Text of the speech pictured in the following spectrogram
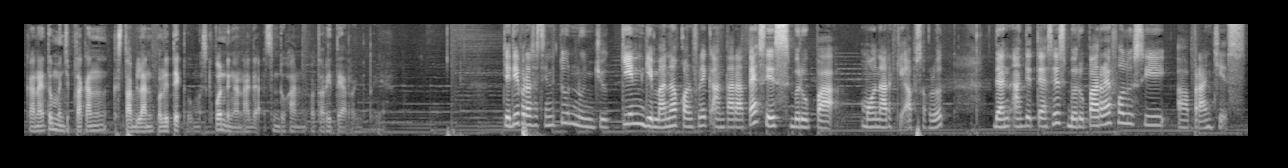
karena itu menciptakan kestabilan politik meskipun dengan agak sentuhan otoriter gitu ya. Jadi proses ini tuh nunjukin gimana konflik antara tesis berupa monarki absolut dan antitesis berupa revolusi uh, Prancis.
